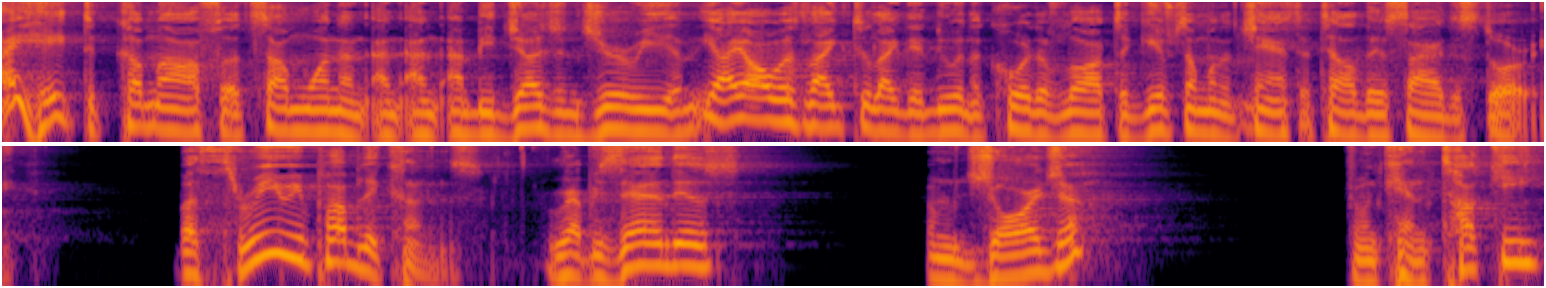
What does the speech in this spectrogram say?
I hate to come off at someone and, and, and be judge and jury. And I always like to, like they do in the court of law, to give someone a chance to tell their side of the story. But three Republicans, representatives from Georgia, from Kentucky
